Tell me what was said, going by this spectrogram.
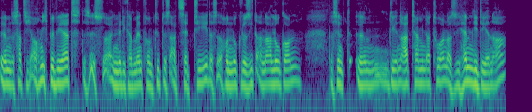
Ähm, Das hat sich auch nicht bewährt. Das ist ein Medikament vom Typ des AZT, das ist auch ein Nukleosidanalogon. Das sind ähm, DNA-Terminatoren, also sie hemmen die DNA.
